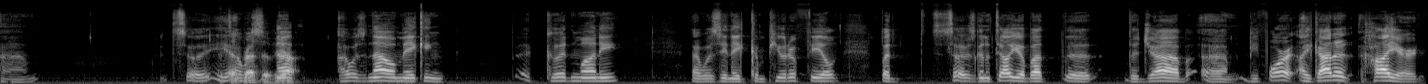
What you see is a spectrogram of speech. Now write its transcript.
Um, so That's yeah, I was impressive. Yeah. now I was now making good money. I was in a computer field, but so I was going to tell you about the the job um, before I got it hired.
